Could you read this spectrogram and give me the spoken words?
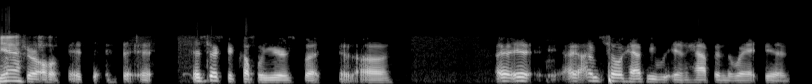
Yeah. After all, it, it, it, it took a couple years, but uh, it, I, I'm so happy it happened the way it did.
